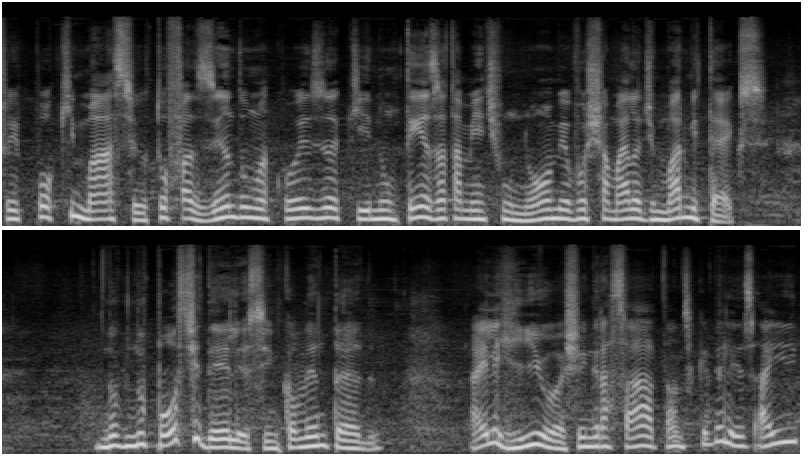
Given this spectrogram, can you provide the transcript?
Falei, pô, que massa, eu tô fazendo uma coisa que não tem exatamente um nome, eu vou chamar ela de Marmitex no, no post dele, assim, comentando. Aí ele riu, achou engraçado, tal, não sei o que, beleza. Aí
